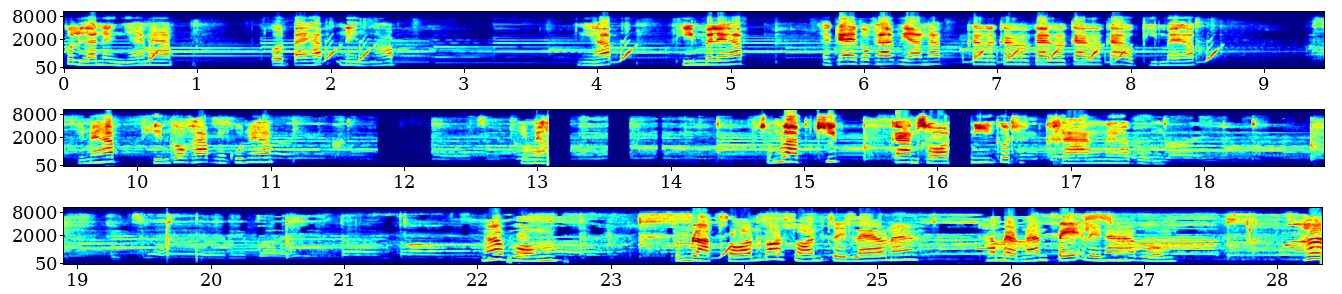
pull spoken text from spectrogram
ก็เหลือหนึ่งใช่ไหมครับ กดไปครับหนึ่งครับ นี่ครับ พิมพ์ไปเลยครับใกล้โต๊ะครับอีกอันครับเก้าเก้าเก้าเก้าเก้าเก้าเก้าพิมพ์ไปครับ เห็นไหมครับ เห็นต๊ะครับของคุณไหมครับ เห็นไหมครับสำหรับคลิปการสอนนี้ก็ค้างนะครับผมนะครับผมสำหรับสอนก็สอนเสร็จแล้วนะทำแบบนั้นเป๊ะเลยนะครับผม ถ้า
